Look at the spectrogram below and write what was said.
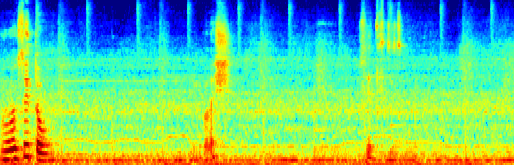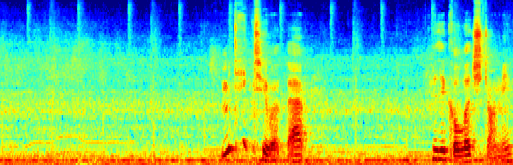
It looks like the English. Let me take two of that. Because it glitched on me.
